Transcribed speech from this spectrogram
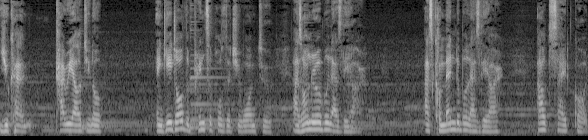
You can carry out, you know, engage all the principles that you want to, as honorable as they are, as commendable as they are, outside God,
